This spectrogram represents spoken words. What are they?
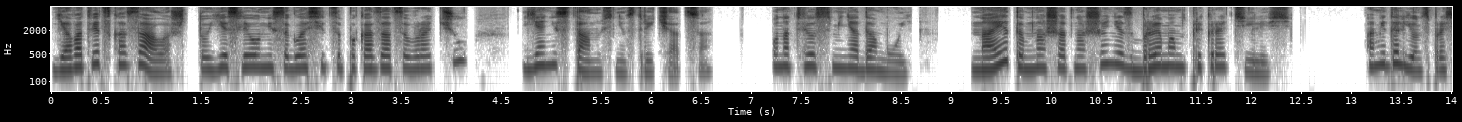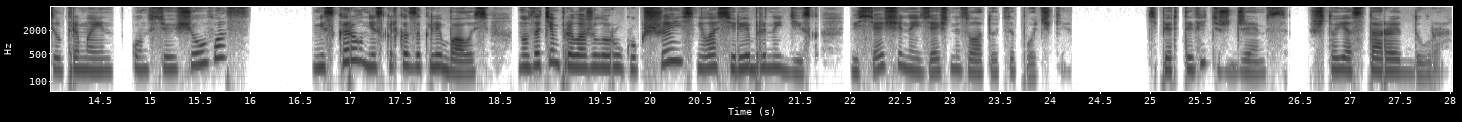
Я в ответ сказала, что если он не согласится показаться врачу, я не стану с ним встречаться. Он отвез меня домой. На этом наши отношения с Брэмом прекратились. «А медальон?» — спросил Тремейн. «Он все еще у вас?» Мисс Кэрол несколько заколебалась, но затем приложила руку к шее и сняла серебряный диск, висящий на изящной золотой цепочке. «Теперь ты видишь, Джеймс, что я старая дура.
